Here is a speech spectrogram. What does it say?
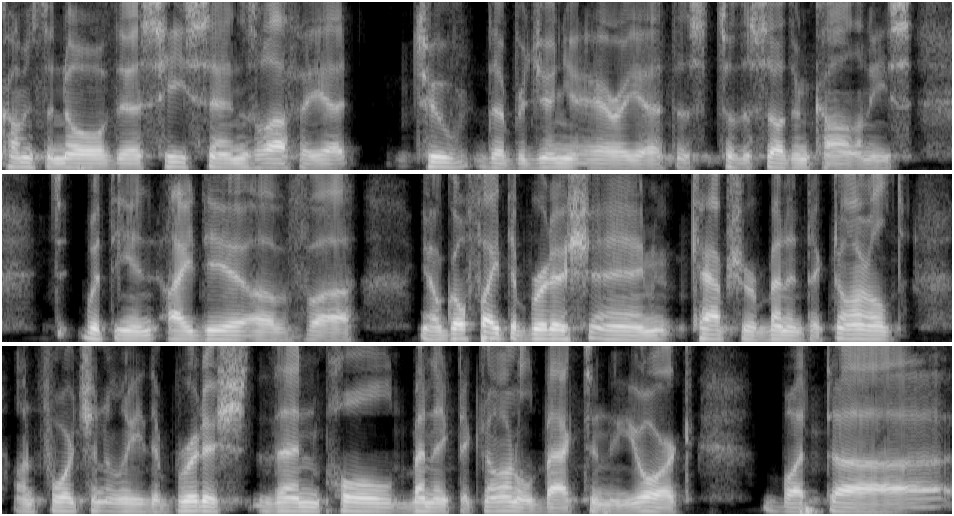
comes to know of this. He sends Lafayette to the Virginia area, this, to the southern colonies, t- with the idea of, uh, you know, go fight the British and capture Benedict Arnold. Unfortunately, the British then pulled Benedict Arnold back to New York, but uh,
